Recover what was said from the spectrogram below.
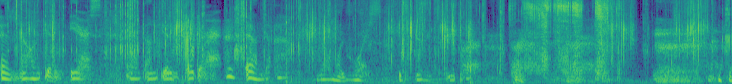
and now I'm getting ears, and I'm getting bigger, and now my voice is getting deeper. So,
